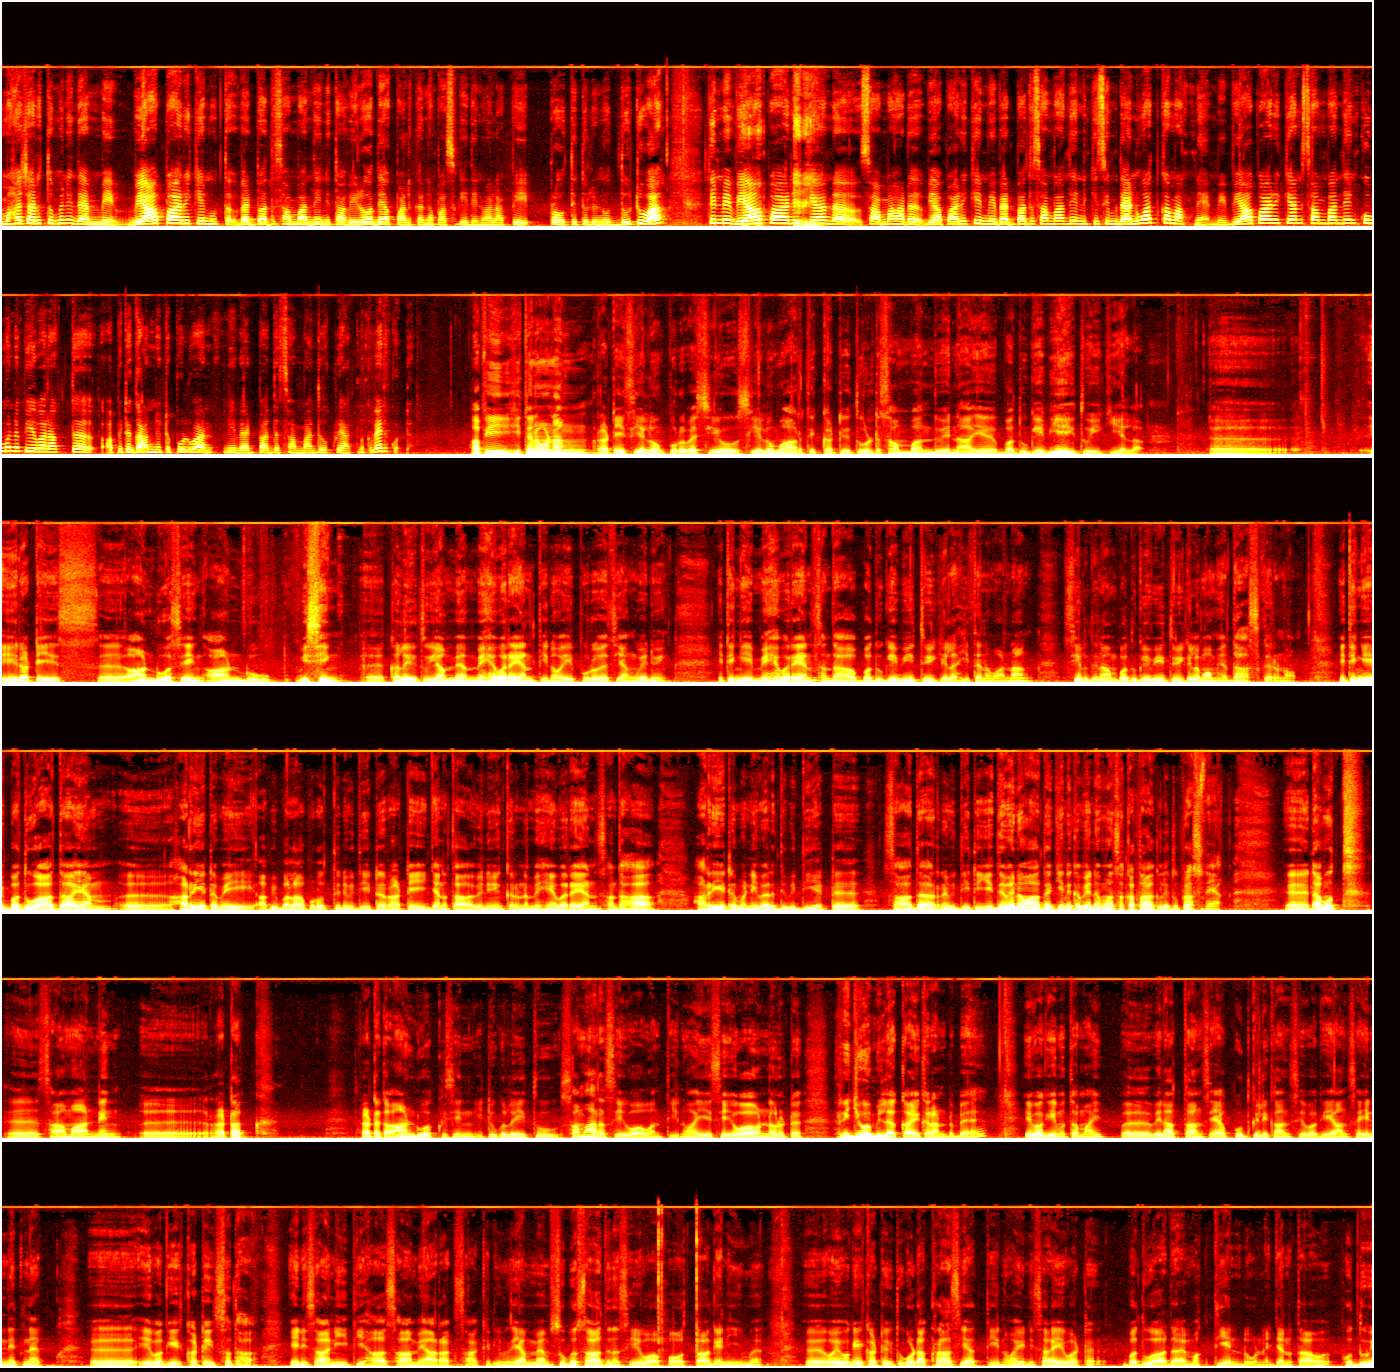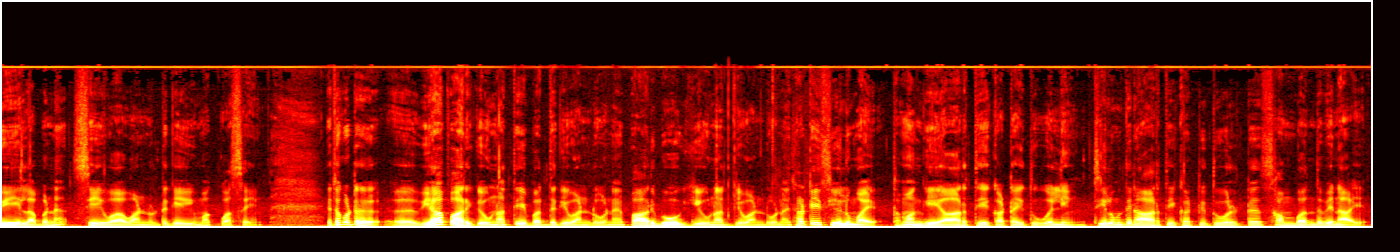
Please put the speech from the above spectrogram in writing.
මහචරිතුමනි දැන් මේ ව්‍යාපාරිකයනුත් වැඩබද්ද සම්බන්ධයෙන් ඉතා විරෝධයක් පළ කරන පසුගිය දිනවල අපි ප්‍රවෘත්ති තුලිනුත් දුටුවා. ඉතින් මේ ව්‍යාපාරිකයන් සමහර ව්‍යාපාරිකයන් මේ වැඩබද්ද සම්බන්ධයෙන් කිසිම දැනුවත්කමක් නැහැ. මේ ව්‍යාපාරිකයන් සම්බන්ධයෙන් කුමන පියවරක්ද අපිට ගන්නට පුළුවන් මේ වැඩබද්ද සම්බන්ධව ක්‍රියාත්මක වෙනකොට? අපි හිතනවනම් රටේ සියලුම පුරවැසියෝ සියලුම ආර්ථික කටයුතු වලට සම්බන්ධ වෙන අය බදු ගෙවිය යුතුයි කියලා. ඒ රටේ ආණ්ඩුව වශයෙන් ආණ්ඩු විසින් කළ යුතු යම් යම් මෙහෙවරයන් තියෙනවා ඒ පුරවැසියන් වෙනුවෙන්. ඉතින් මේ මෙහෙවරයන් සඳහා බදු ගෙවිය යුතුයි කියලා හිතනවා නම් සියලු දෙනාම බදු ගෙවිය යුතුයි කියලා මම අදහස් කරනවා. ඉතින් මේ බදු ආදායම් හරියට මේ අපි බලාපොරොත්තු වෙන විදිහට රටේ ජනතාව වෙනුවෙන් කරන මෙහෙවරයන් සඳහා හරියටම නිවැරදි විදිහට සාධාරණ විදිහට යෙදවෙනවාද කියන එක වෙනම කතා කළ යුතු ප්‍රශ්නයක්. නමුත් සාමාන්‍යයෙන් රටක් රටක ආණ්ඩුවක් විසින් ඉටු කළ යුතු සමහර සේවාවන් තියෙනවා. ඒ සේවාවන් වලට ඍජුව මිලක් අය කරන්න බෑ. ඒ වගේම තමයි වෙනත් අංශයක් පුද්ගලික අංශය වගේ අංශ එන්නෙත් නැහැ. ඒ වගේ කටයුතු සඳහා. ඒ නිසා නීති හා සාමය ආරක්ෂා කිරීම යම් යම් සුබ සාධන සේවා පවත්වා ගැනීම ඔය වගේ කටයුතු ගොඩක් රාශියක් තියෙනවා. ඒ නිසා ඒවට බදු ආදායමක් තියෙන්න ඕනේ. ජනතාව පොදුවේ ලබන සේවාවන් වලට ගෙවීමක් වශයෙන්. එතකොට ව්‍යාපාරිකයෝ වුණත් ඒ බද්ද ගෙවන්න ඕන පාරිභෝගිකයෝ වුණත් ගෙවන්න ඕන රටේ සියලුම අය තමන්ගේ ආර්ථික කටයුතු වලින් සියලුම දෙනා ආර්ථික කටයුතු වලට සම්බන්ධ වෙන අය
